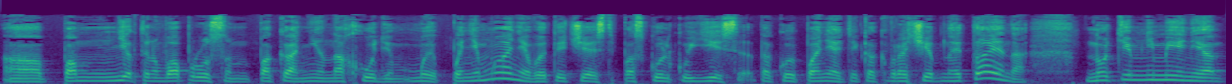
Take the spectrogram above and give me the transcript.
По некоторым вопросам пока не находим мы понимания в этой части, поскольку есть такое понятие, как врачебная тайна, но, тем не менее,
